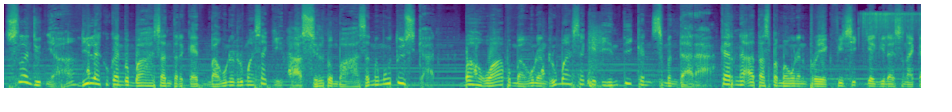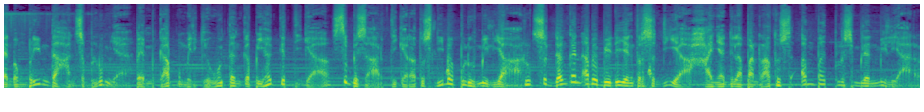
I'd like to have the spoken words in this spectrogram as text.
Selanjutnya, dilakukan pembahasan terkait bangunan rumah sakit. Hasil pembahasan memutuskan bahwa pembangunan rumah sakit dihentikan sementara karena atas pembangunan proyek fisik yang dilaksanakan pemerintahan sebelumnya, Pemkap memiliki hutang ke pihak ketiga sebesar 350 miliar, sedangkan APBD yang tersedia hanya 849 miliar.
